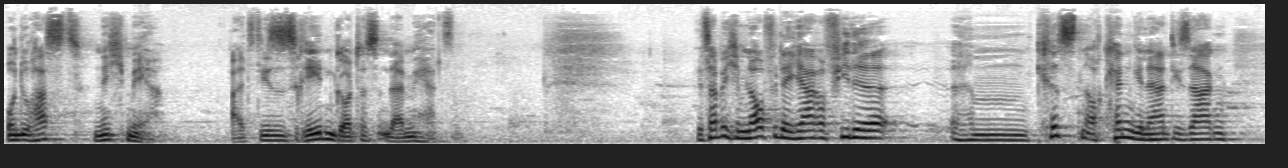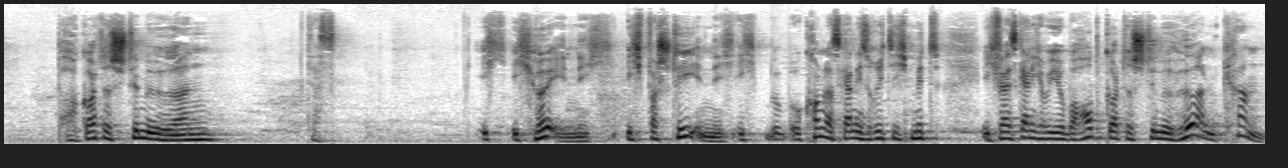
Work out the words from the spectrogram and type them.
Und du hast nicht mehr als dieses Reden Gottes in deinem Herzen. Jetzt habe ich im Laufe der Jahre viele ähm, Christen auch kennengelernt, die sagen, boah, Gottes Stimme hören, das, ich, ich höre ihn nicht, ich verstehe ihn nicht, ich bekomme das gar nicht so richtig mit, ich weiß gar nicht, ob ich überhaupt Gottes Stimme hören kann.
